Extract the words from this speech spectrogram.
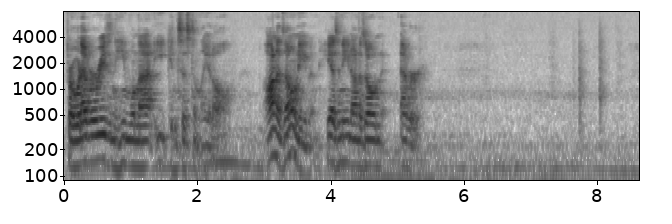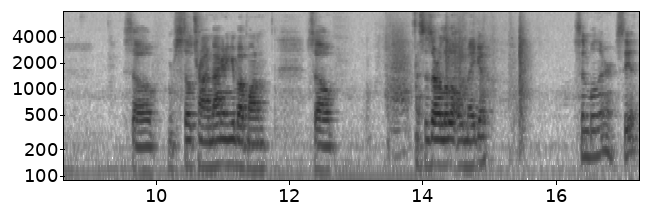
for whatever reason, he will not eat consistently at all. On his own, even he hasn't eaten on his own ever. So I'm still trying. I'm not going to give up on him. So this is our little Omega symbol there. See it?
